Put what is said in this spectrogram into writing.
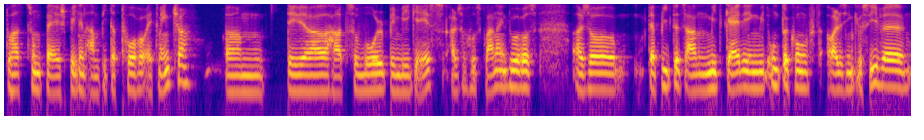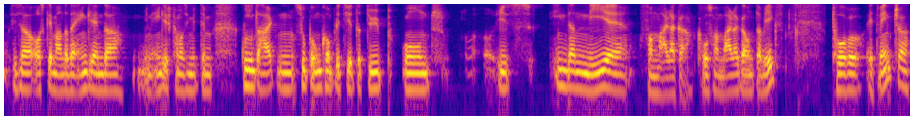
Du hast zum Beispiel den Anbieter Toro Adventure. Ähm, der hat sowohl BMW GS als auch Husqvarna Enduros. Also der bietet es an mit Guiding, mit Unterkunft, alles inklusive. Ist ein ausgewanderter Engländer. In Englisch kann man sich mit dem gut unterhalten. Super unkomplizierter Typ und ist in der Nähe von Malaga, Großraum Malaga unterwegs. Toro Adventure.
